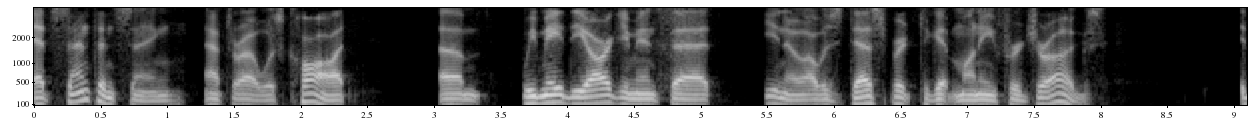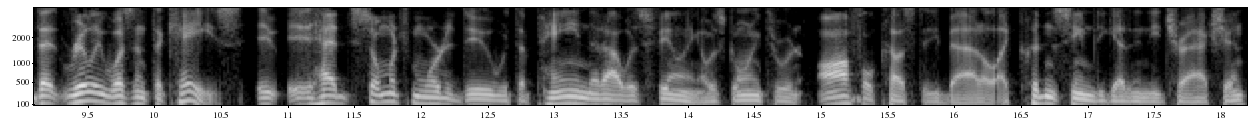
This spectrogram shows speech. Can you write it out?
at sentencing after I was caught, um, we made the argument that you know I was desperate to get money for drugs. That really wasn't the case. It, it had so much more to do with the pain that I was feeling. I was going through an awful custody battle. I couldn't seem to get any traction.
